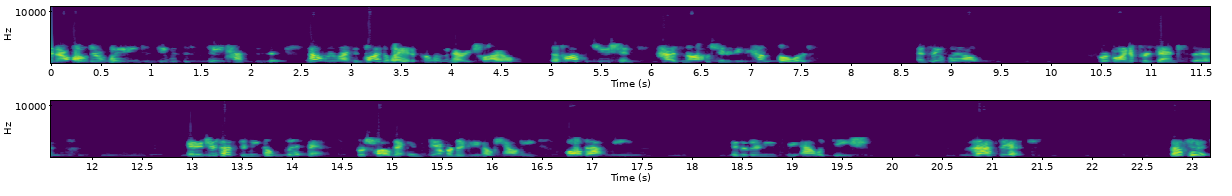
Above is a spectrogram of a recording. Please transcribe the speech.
And now, oh, they're waiting to see what the state has to say. Not realizing, by the way, at a preliminary trial, the prosecution has an opportunity to come forward and say, well, we're going to present this. And it just has to meet the litmus for trial. Now, in San Bernardino County, all that means is that there needs to be allegations. That's it. That's it.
